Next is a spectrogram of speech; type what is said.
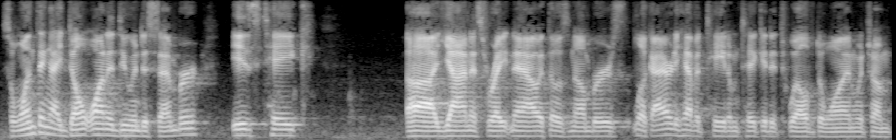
So, one thing I don't want to do in December is take uh, Giannis right now at those numbers. Look, I already have a Tatum ticket at 12 to 1, which I'm,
